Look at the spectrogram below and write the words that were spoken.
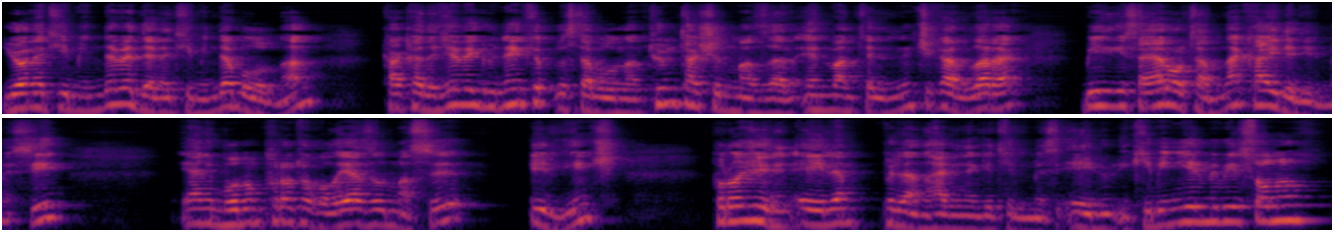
yönetiminde ve denetiminde bulunan KKDC ve Güney Kıbrıs'ta bulunan tüm taşınmazların envanterinin çıkarılarak bilgisayar ortamına kaydedilmesi, yani bunun protokola yazılması ilginç. Projenin eylem planı haline getirilmesi Eylül 2021 sonu.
